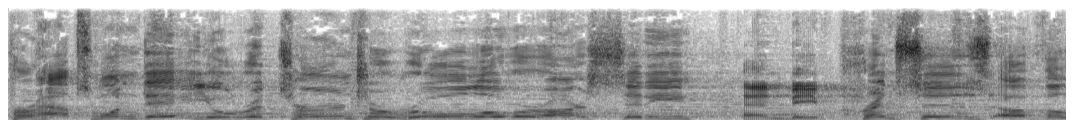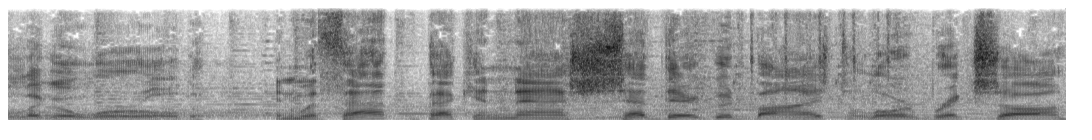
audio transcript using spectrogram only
perhaps one day you'll return to rule over our city and be princes of the Lego world. And with that, Beck and Nash said their goodbyes to Lord Bricksaw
